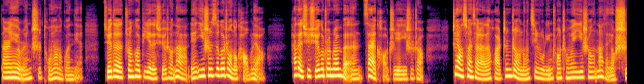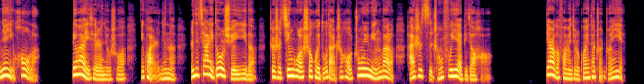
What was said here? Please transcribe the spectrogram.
当然，也有人持同样的观点。觉得专科毕业的学生，那连医师资格证都考不了，还得去学个专专本，再考执业医师证。这样算下来的话，真正能进入临床成为医生，那得要十年以后了。另外一些人就说：“你管人家呢？人家家里都是学医的，这是经过了社会毒打之后，终于明白了，还是子承父业比较好。”第二个方面就是关于他转专业，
